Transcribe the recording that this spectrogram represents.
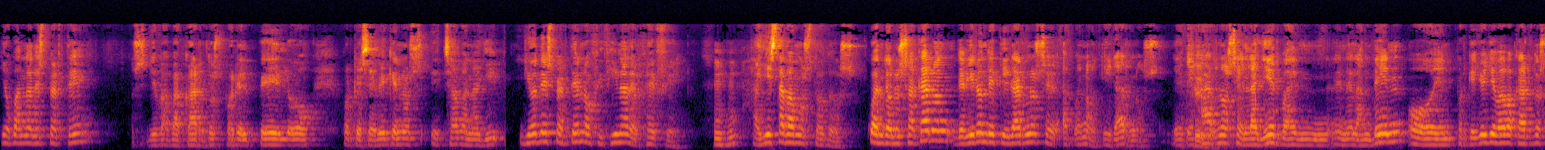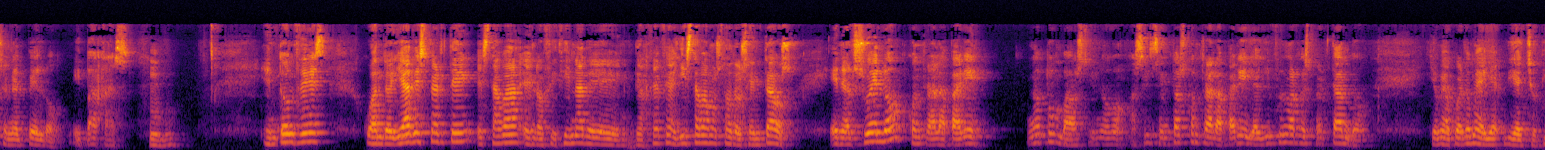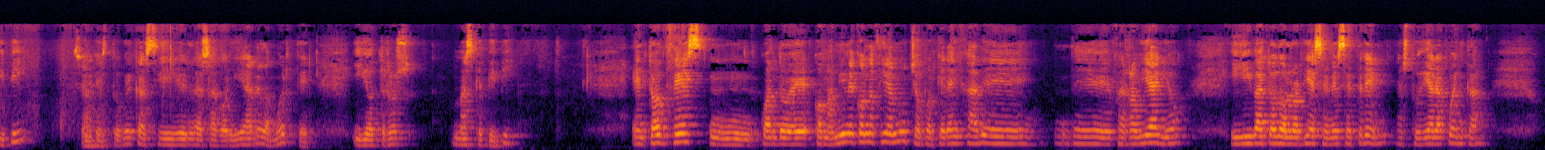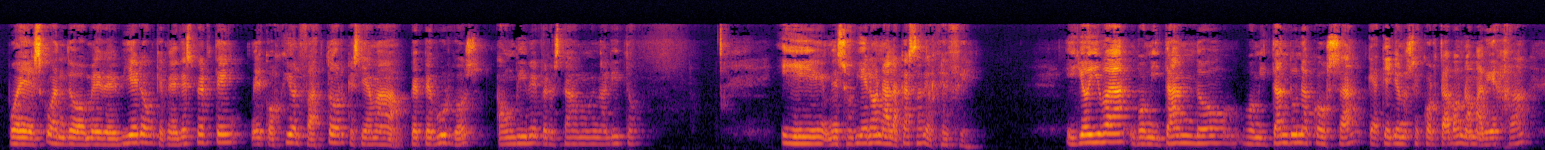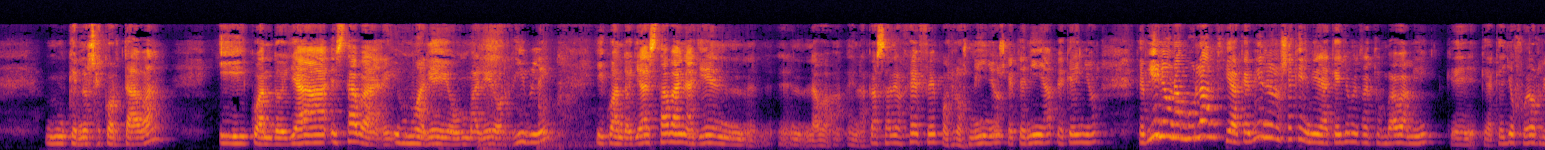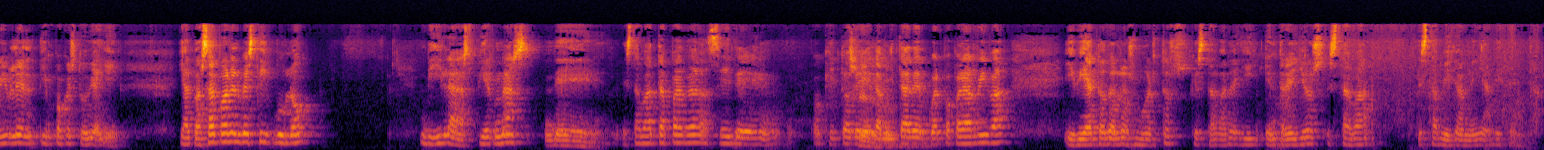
Yo cuando desperté, pues llevaba cardos por el pelo, porque se ve que nos echaban allí. Yo desperté en la oficina del jefe. Allí estábamos todos. Cuando nos sacaron, debieron de tirarnos, eh, ah, bueno, tirarnos, de dejarnos en la hierba, en, el andén, o en, porque yo llevaba cardos en el pelo y pajas. Entonces, cuando ya desperté, estaba en la oficina del jefe, allí estábamos todos sentados en el suelo contra la pared, no tumbados, sino así sentados contra la pared, y allí fuimos despertando. Yo me acuerdo, me había hecho pipí, o sea que estuve casi en las agonías de la muerte, y otros más que pipí. Entonces, mm, cuando, eh, como a mí me conocían mucho porque era hija de, de ferroviario y iba todos los días en ese tren a estudiar a Cuenca, pues cuando me vieron que me desperté, me cogió el factor que se llama Pepe Burgos, aún vive pero estaba muy malito, y me subieron a la casa del jefe. Y yo iba vomitando, vomitando una cosa, que aquello no se cortaba, una mareja mm, que no se cortaba, y cuando ya estaba un mareo, un mareo horrible, y cuando ya estaban allí en, la, casa del jefe, pues los niños que tenía, pequeños, que viene una ambulancia, que viene no sé qué, y mira, aquello me retumbaba a mí, que, aquello fue horrible el tiempo que estuve allí. Y al pasar por el vestíbulo, vi las piernas de... Estaba tapada así de poquito de la mitad del cuerpo para arriba, y vi a todos los muertos que estaban allí. Entre ellos estaba esta amiga mía, Vicenta.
